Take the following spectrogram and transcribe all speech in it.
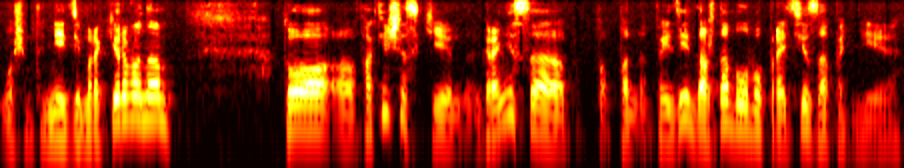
в общем-то, не демаркирована, то фактически граница, по, по, идее, должна была бы пройти западнее.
